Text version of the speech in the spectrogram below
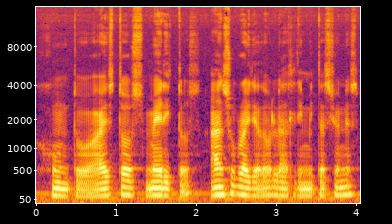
junto a estos méritos, han subrayado las limitaciones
